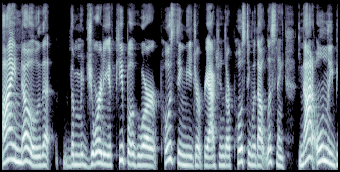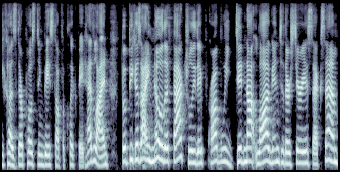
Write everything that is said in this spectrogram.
I know that the majority of people who are posting knee jerk reactions are posting without listening, not only because they're posting based off a clickbait headline, but because I know that factually they probably did not log into their SiriusXM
